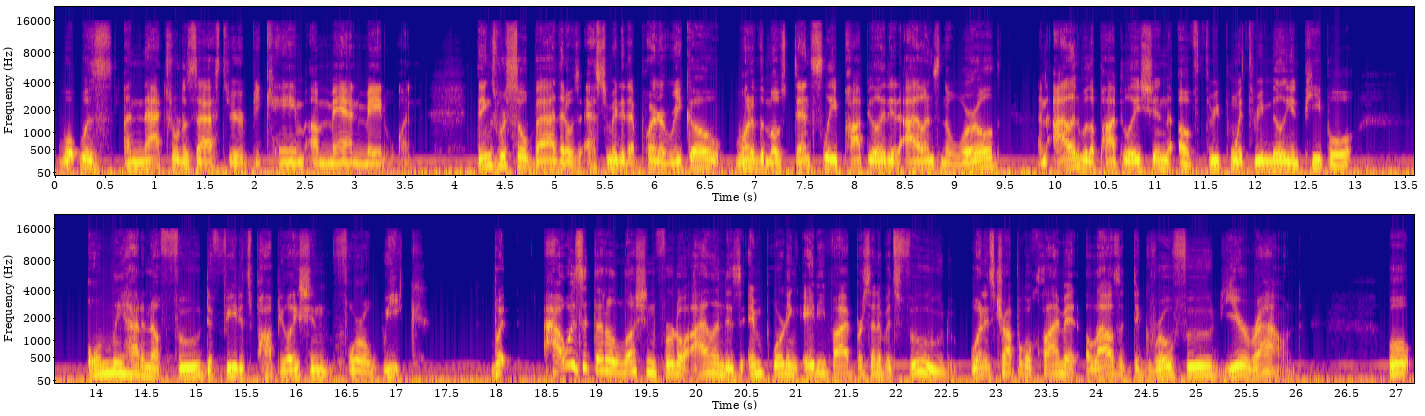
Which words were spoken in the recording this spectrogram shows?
what was a natural disaster became a man made one. Things were so bad that it was estimated that Puerto Rico, one of the most densely populated islands in the world, an island with a population of 3.3 million people, only had enough food to feed its population for a week. But how is it that a lush and fertile island is importing 85% of its food when its tropical climate allows it to grow food year round? Well,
